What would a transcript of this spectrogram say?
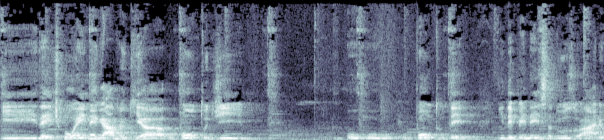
E daí, tipo, é inegável que a, o ponto de o, o, o, ponto de independência do usuário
